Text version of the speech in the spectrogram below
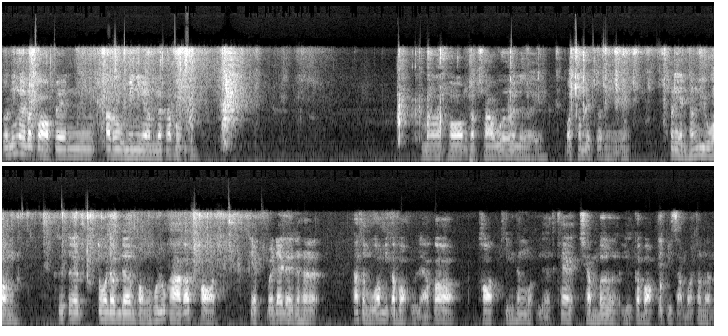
ตัวนี้งานประกอบเป็นอลูมิเนียมนะครับผม มาพร้อมกับชาวเวอร์เลยบอททอมเล็ตตัวนี้ เปลี่ยนทั้งยวง คือตัวตัวเดิมๆของคุณลูกค้าก็ถอดเก็บไว้ได้เลยนะฮะ ถ้าสมมุติว่ามีกระบอกอยู่แล้วก็ถอดทิ้งทั้งหมดเหลือแค่แชมเบอร์หรือกระบอก AP 3 0 0เท่านั้น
